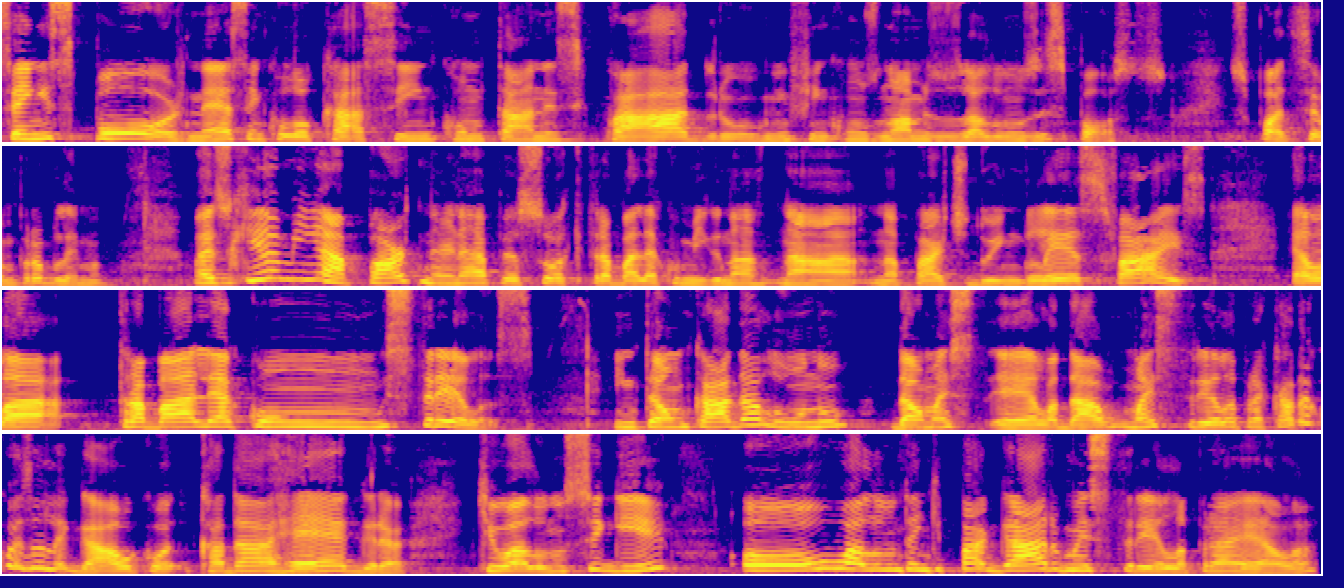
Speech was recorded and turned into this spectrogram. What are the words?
sem expor, né? Sem colocar assim como está nesse quadro, enfim, com os nomes dos alunos expostos. Isso pode ser um problema. Mas o que a minha partner, né, a pessoa que trabalha comigo na, na, na parte do inglês faz, ela trabalha com estrelas. Então, cada aluno dá uma, ela dá uma estrela para cada coisa legal, cada regra que o aluno seguir, ou o aluno tem que pagar uma estrela para ela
